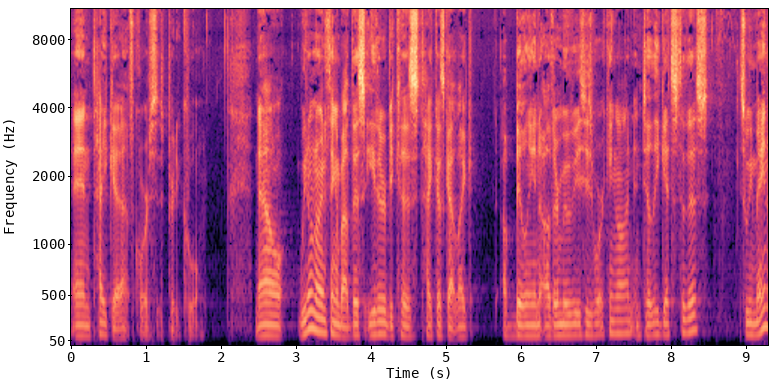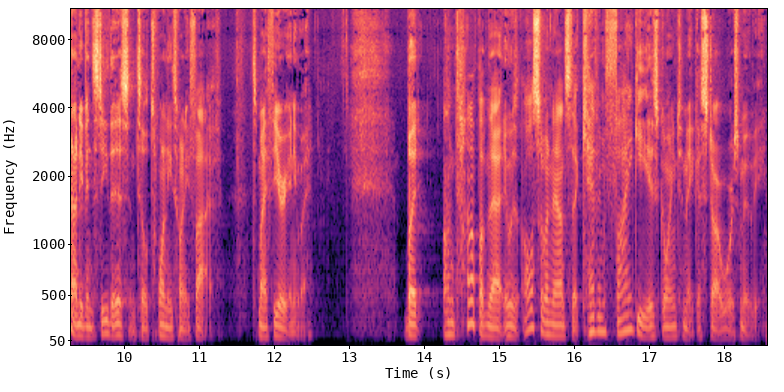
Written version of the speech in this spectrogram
And Taika, of course, is pretty cool. Now, we don't know anything about this either because Taika's got like a billion other movies he's working on until he gets to this. So we may not even see this until 2025. It's my theory anyway. But on top of that, it was also announced that Kevin Feige is going to make a Star Wars movie.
